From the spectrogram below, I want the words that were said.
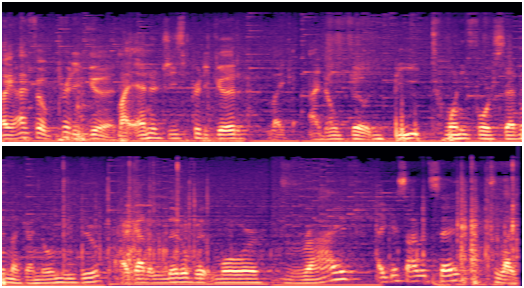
Like I feel pretty good. My energy's pretty good. Like I don't feel beat 24-7 like I normally do. I got a little bit more drive, I guess I would say, to like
